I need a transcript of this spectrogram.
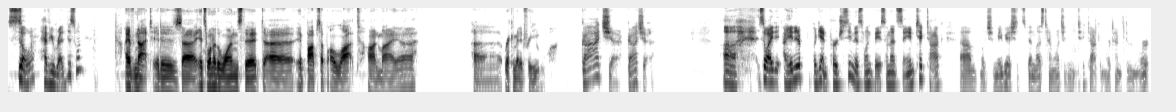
So, have you read this one? I have not. It is. Uh, it's one of the ones that uh, it pops up a lot on my uh, uh, recommended for you. Gotcha, gotcha. Uh, so I I ended up again purchasing this one based on that same TikTok um, which maybe I should spend less time watching TikTok and more time doing work.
